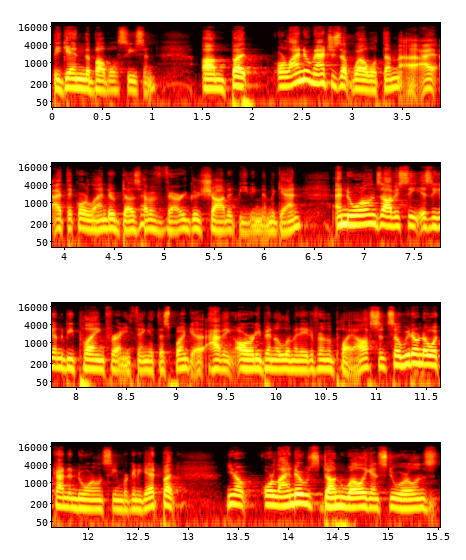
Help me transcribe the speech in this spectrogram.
begin the bubble season. Um, but Orlando matches up well with them. I, I, think Orlando does have a very good shot at beating them again. And New Orleans obviously isn't going to be playing for anything at this point, uh, having already been eliminated from the playoffs. And so we don't know what kind of New Orleans team we're going to get. But, you know, Orlando's done well against New Orleans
